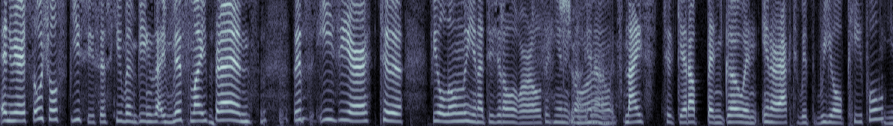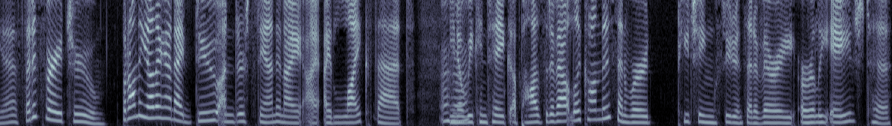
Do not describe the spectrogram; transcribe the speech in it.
And we are social species as human beings. I miss my friends. it's easier to feel lonely in a digital world. You know, you know, it's nice to get up and go and interact with real people. Yes, that is very true. But on the other hand, I do understand and I, I, I like that, you know, mm-hmm. we can take a positive outlook on this and we're teaching students at a very early age to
